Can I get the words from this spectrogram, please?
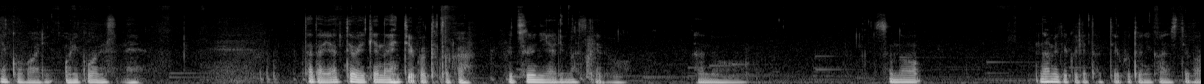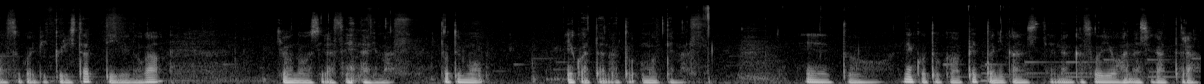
猫はお利口ですね。ただやってはいけないっていうこととか普通にやりますけどあのその舐めてくれたっていうことに関してはすごいびっくりしたっていうのが今日のお知らせになります。とても良かったなと思ってます。えっ、ー、と猫とかペットに関してなんかそういうお話があったら、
